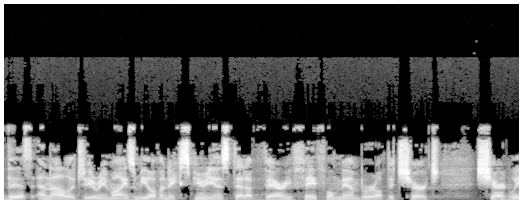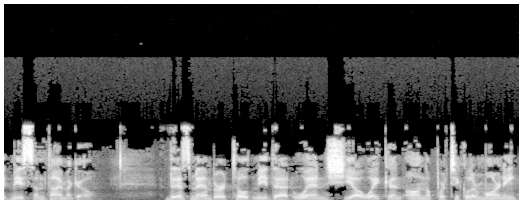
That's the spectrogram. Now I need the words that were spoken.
This analogy reminds me of an experience that a very faithful member of the church shared with me some time ago. This member told me that when she awakened on a particular morning,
